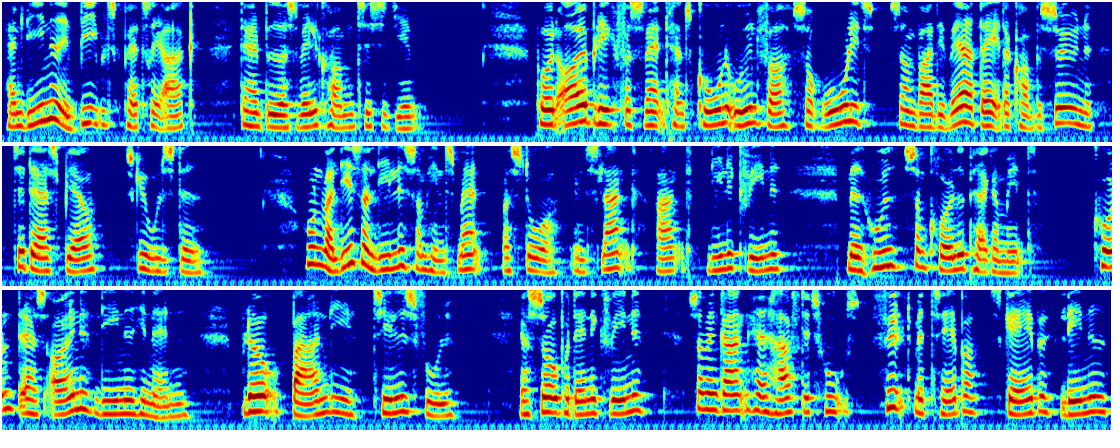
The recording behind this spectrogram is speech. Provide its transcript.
Han lignede en bibelsk patriark, da han bød os velkommen til sit hjem. På et øjeblik forsvandt hans kone udenfor, så roligt som var det hver dag, der kom besøgende til deres bjergskjulested. Hun var lige så lille, som hendes mand var stor, en slank, rank, lille kvinde, med hud som krøllet pergament. Kun deres øjne lignede hinanden, blå, barnlige, tillidsfulde. Jeg så på denne kvinde, som engang havde haft et hus fyldt med tæpper, skabe, linned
